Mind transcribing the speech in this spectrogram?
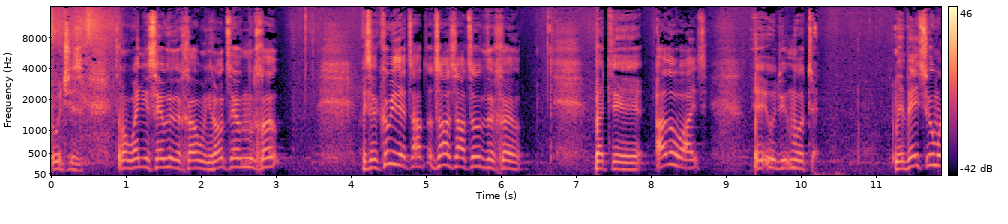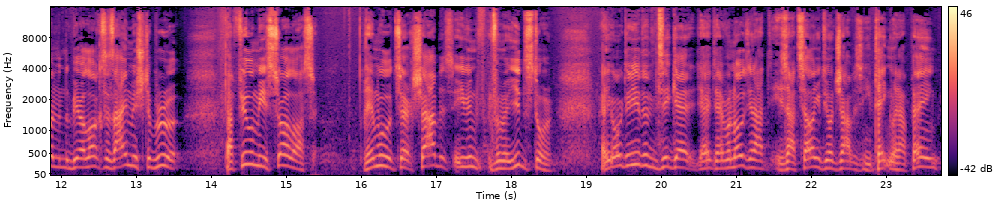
which is so when you say the khil when you don't say the khil it's a could be that's it's also out over the khil but uh, otherwise it would be mut me beis uman in the biolog says i mish the brewer da feel me is so lost Remul tzech Shabbos, even from a Yid store. And you go to Yid to get it. Right? Everyone knows you're not, he's not selling it to you on Shabbos and you're taking it without paying.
